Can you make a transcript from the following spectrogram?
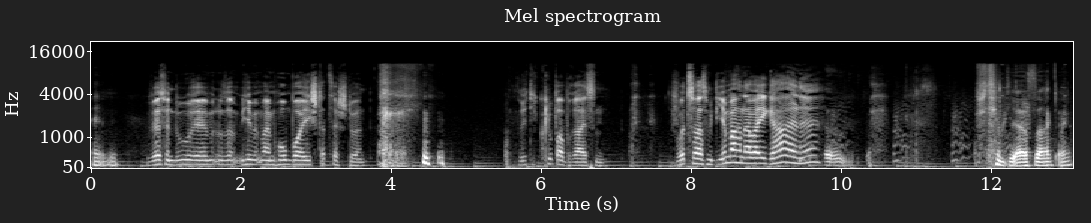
Ey, Wie wär's, wenn du äh, mit unserem, hier mit meinem Homeboy die Stadt zerstören? Richtig Club abreißen. Ich wollte zwar was mit ihr machen, aber egal, ne? äh, Stimmt, wie er es sagt, ey.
